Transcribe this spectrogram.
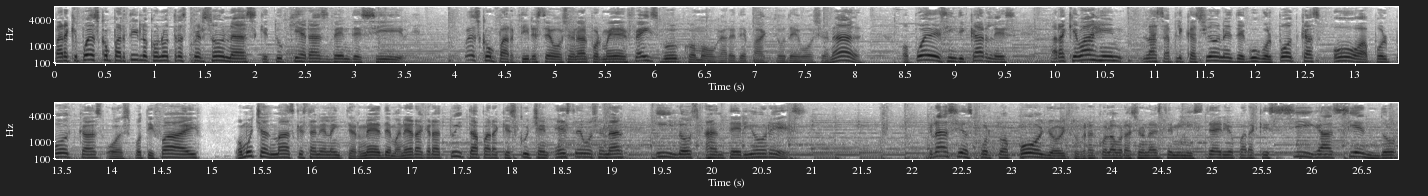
para que puedas compartirlo con otras personas que tú quieras bendecir. Puedes compartir este devocional por medio de Facebook como Hogares de Pacto Devocional o puedes indicarles para que bajen las aplicaciones de Google Podcast o Apple Podcast o Spotify o muchas más que están en la internet de manera gratuita para que escuchen este devocional y los anteriores. Gracias por tu apoyo y tu gran colaboración a este ministerio para que siga siendo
